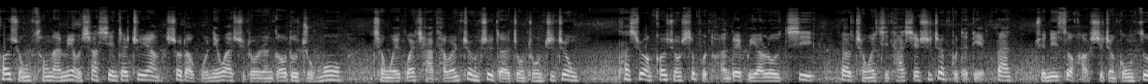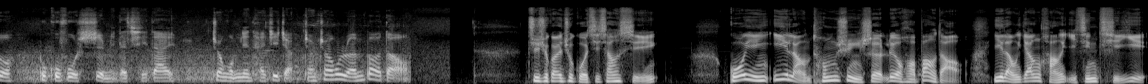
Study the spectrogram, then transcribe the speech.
高雄从来没有像现在这样受到国内外许多人高度瞩目，成为观察台湾政治的重中之重。他希望高雄市府团队不要漏气，要成为其他县市政府的典范，全力做好市政工作，不辜负市民的期待。中国电台记者张昭伦报道。继续关注国际消息。国营伊朗通讯社六号报道，伊朗央行已经提议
